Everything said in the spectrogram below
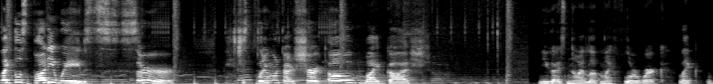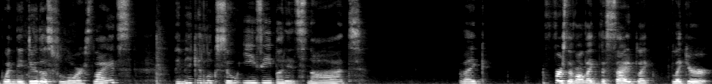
Like those body waves, sir. Just playing with that shirt. Oh my gosh. You guys know I love my floor work. Like when they do those floor slides, they make it look so easy, but it's not. Like, first of all, like the side, like, like you're,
